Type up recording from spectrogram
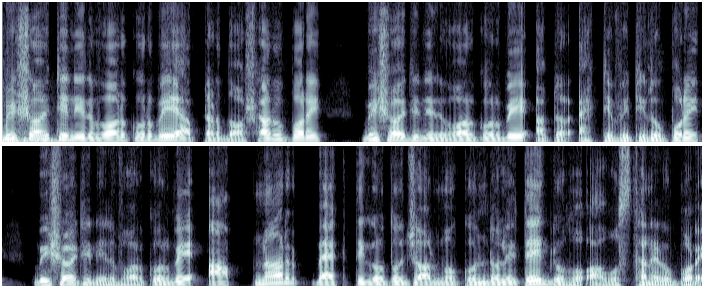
বিষয়টি নির্ভর করবে আপনার দশার উপরে, বিষয়টি নির্ভর করবে আপনার অ্যাক্টিভিটির উপরে, বিষয়টি নির্ভর করবে আপনার ব্যক্তিগত জন্মকুণ্ডলিতে গ্রহ অবস্থানের উপরে।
